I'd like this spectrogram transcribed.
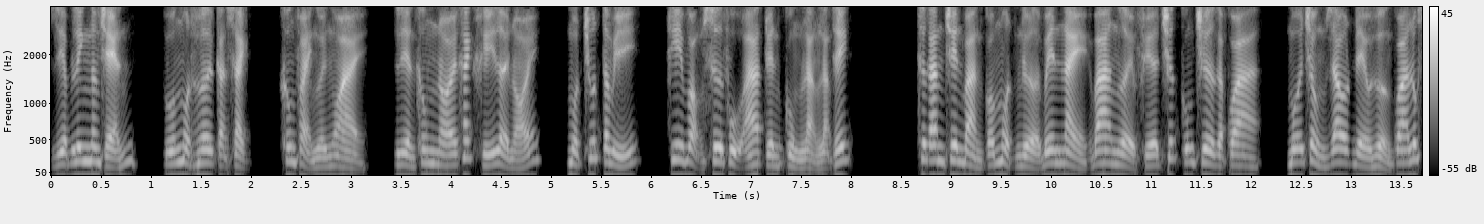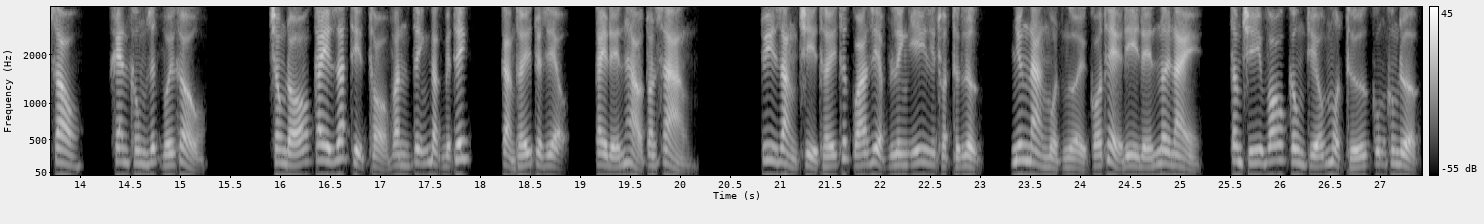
Diệp Linh nâng chén, uống một hơi cạn sạch, không phải người ngoài, liền không nói khách khí lời nói, một chút tâm ý, hy vọng sư phụ A Tuyên cùng lẳng lặng thích. Thức ăn trên bàn có một nửa bên này ba người phía trước cũng chưa gặp qua, mỗi chồng rau đều hưởng qua lúc sau, khen không dứt với khẩu. Trong đó cay rắt thịt thỏ văn tĩnh đặc biệt thích, cảm thấy tuyệt diệu, cay đến hảo toan sảng. Tuy rằng chỉ thấy thức quá Diệp Linh y dị thuật thực lực, nhưng nàng một người có thể đi đến nơi này, tâm trí võ công thiếu một thứ cũng không được.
